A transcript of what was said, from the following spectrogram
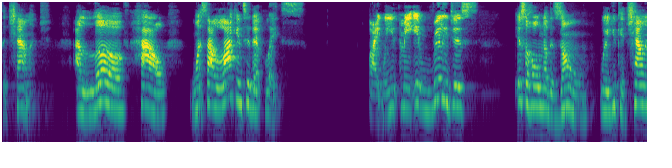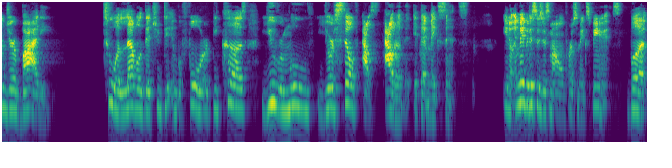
the challenge. I love how once I lock into that place, like when you, I mean, it really just, it's a whole nother zone where you can challenge your body to a level that you didn't before because you remove yourself out out of it if that makes sense. You know and maybe this is just my own personal experience but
